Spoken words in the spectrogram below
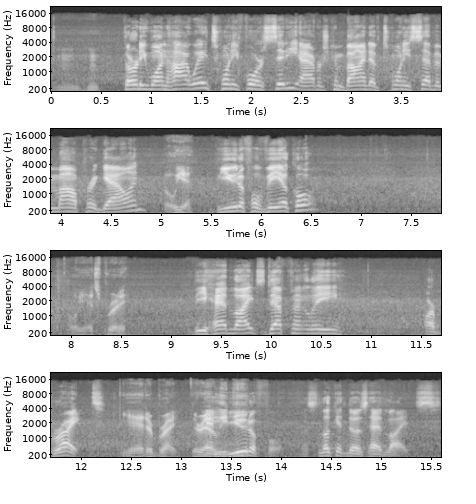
Mm-hmm. 31 highway, 24 city, average combined of 27 mile per gallon. Oh yeah. Beautiful vehicle. Oh yeah, it's pretty. The headlights definitely are bright Yeah, they're bright. They're and LED. beautiful. Let's look at those headlights.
